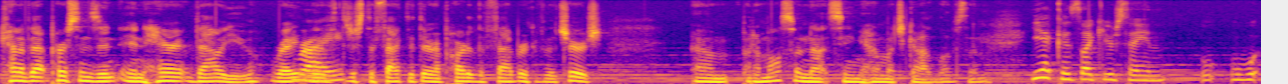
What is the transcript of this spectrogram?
kind of that person's in, inherent value, right? Right. Just the fact that they're a part of the fabric of the church. Um, but I'm also not seeing how much God loves them. Yeah, because like you're saying, w-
